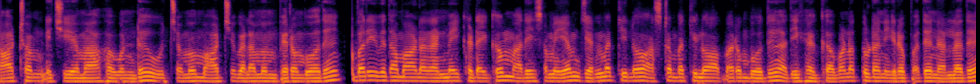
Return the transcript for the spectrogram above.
மாற்றம் நிச்சயமாக உண்டு. உச்சமும் ஆட்சி பலமும் பெறும்போது அபரிவிதமான நன்மை கிடைக்கும். அதே சமயம் ஜென்மத்திலோ அஷ்டமத்திலோ அமரும்போது அதிக கவனத்துடன் இருப்பது நல்லது.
